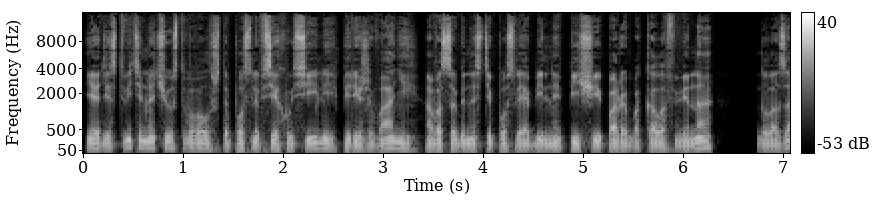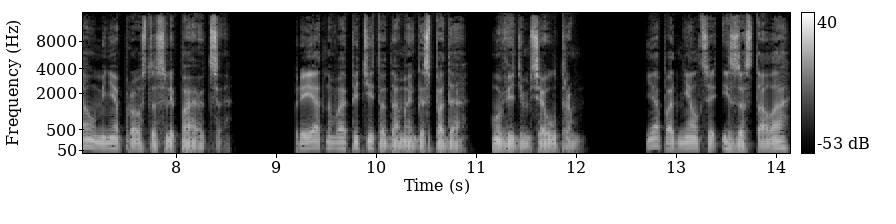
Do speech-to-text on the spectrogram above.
Я действительно чувствовал, что после всех усилий, переживаний, а в особенности после обильной пищи и пары бокалов вина, глаза у меня просто слепаются. Приятного аппетита, дамы и господа. Увидимся утром». Я поднялся из-за стола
